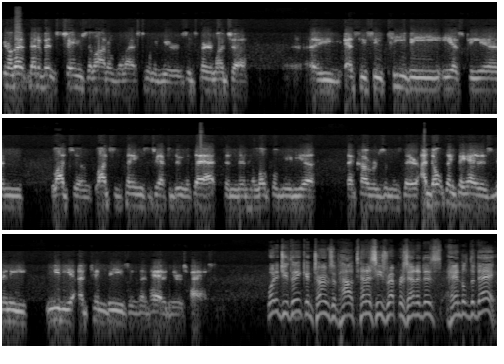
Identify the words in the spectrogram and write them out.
you know that that event's changed a lot over the last 20 years. It's very much a a SEC TV, ESPN, lots of lots of things that you have to do with that, and then the local media that covers them is there. I don't think they had as many media attendees as they've had in years past. What did you think in terms of how Tennessee's representatives handled the day?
